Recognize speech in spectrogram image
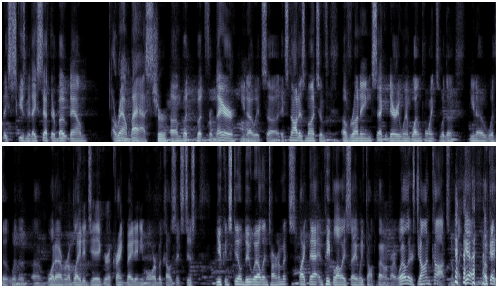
they excuse me they set their boat down around bass. Sure. Um, but but from there, you know, it's uh, it's not as much of of running secondary wind blown points with a you know with a with a uh, whatever a bladed jig or a crankbait anymore because it's just you can still do well in tournaments like that. And people always say, and we've talked about it on well, there's John Cox, and I'm like, yeah, okay,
